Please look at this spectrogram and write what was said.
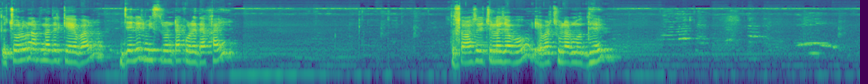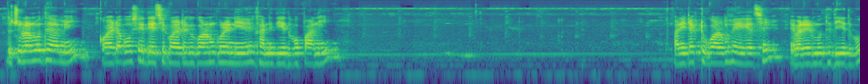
তো চলুন আপনাদেরকে এবার জেলির মিশ্রণটা করে দেখাই। তো সরাসরি চলে যাব এবার চুলার মধ্যে। তো চুলার মধ্যে আমি কড়াইটা বসিয়ে দিয়েছি। কড়াইটাকে গরম করে নিয়ে এখানে দিয়ে দেবো পানি। পানিটা একটু গরম হয়ে গেছে, এবার এর মধ্যে দিয়ে দেবো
